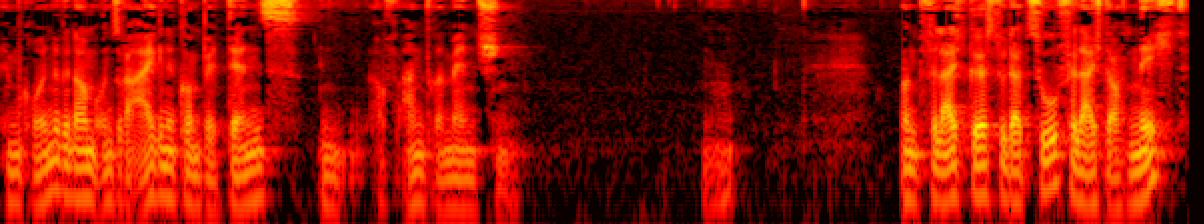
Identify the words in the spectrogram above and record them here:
im Grunde genommen unsere eigene Kompetenz auf andere Menschen. Und vielleicht gehörst du dazu, vielleicht auch nicht.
